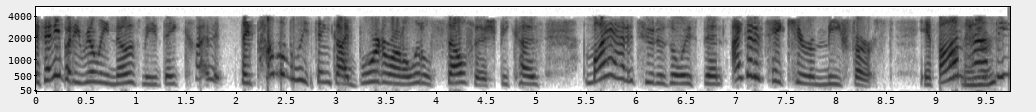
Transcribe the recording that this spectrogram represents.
if anybody really knows me, they kind of they probably think I border on a little selfish because my attitude has always been I got to take care of me first. If I'm Mhm. happy,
